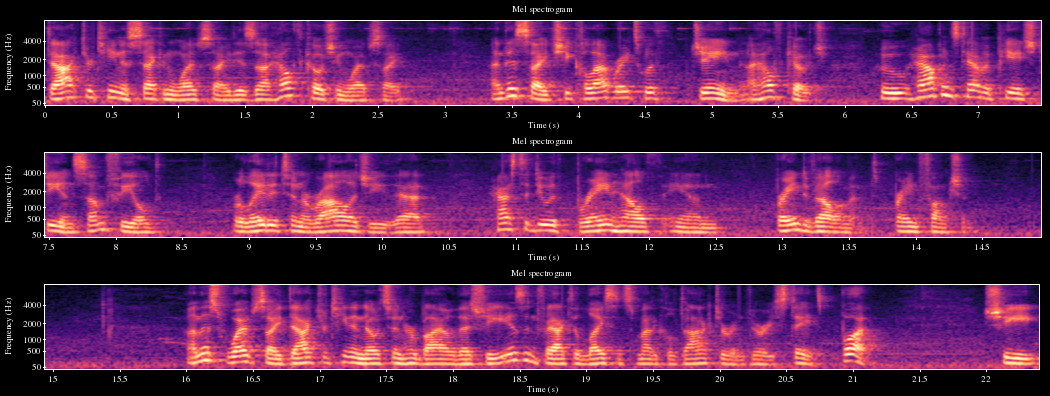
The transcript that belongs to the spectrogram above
Dr. Tina's second website is a health coaching website. On this site, she collaborates with Jane, a health coach, who happens to have a PhD in some field related to neurology that has to do with brain health and brain development, brain function. On this website, Dr. Tina notes in her bio that she is, in fact, a licensed medical doctor in various states, but she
